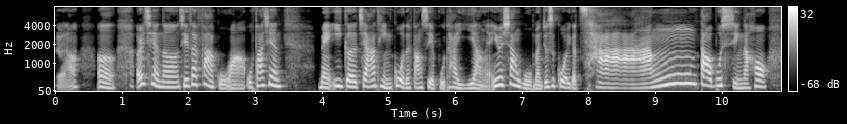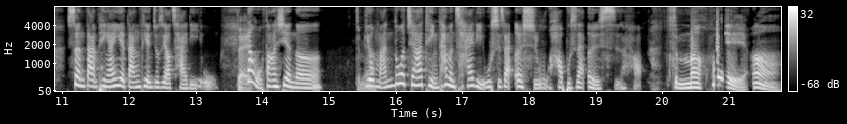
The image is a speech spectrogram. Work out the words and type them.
对啊，嗯，而且呢，其实，在法国啊，我发现每一个家庭过的方式也不太一样诶，因为像我们就是过一个长到不行，然后圣诞平安夜当天就是要拆礼物，对。但我发现呢？有蛮多家庭他们拆礼物是在二十五号，不是在二十四号。怎么会？嗯，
